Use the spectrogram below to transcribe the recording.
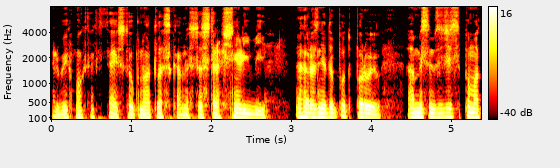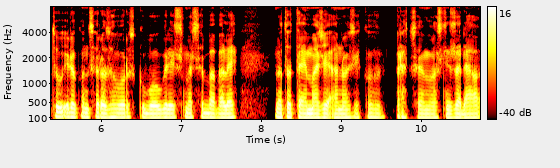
Kdybych mohl, tak tady stoupnu a tleskám, mně se to strašně líbí. Hrozně to podporuju. A myslím si, že si pamatuju i dokonce rozhovor s Kubou, kdy jsme se bavili na to téma, že ano, jako pracujeme vlastně, zadá,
